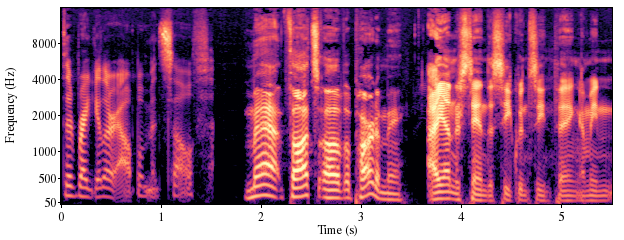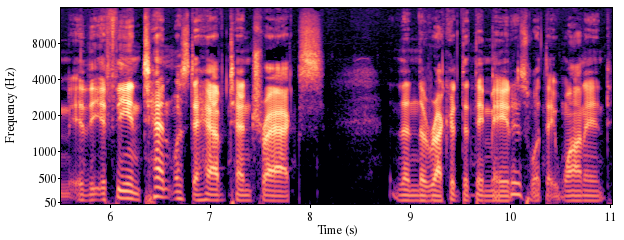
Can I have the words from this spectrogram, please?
the regular album itself. Matt, thoughts of a part of me? I understand the sequencing thing. I mean, if the- if the intent was to have 10 tracks, then the record that they made is what they wanted.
